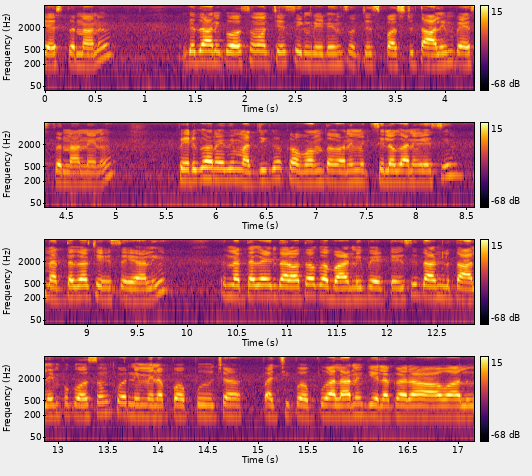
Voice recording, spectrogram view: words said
చేస్తున్నాను. ఇంకా దానికోసం వచ్చేసి ఇంగ్రీడియంట్స్ వచ్చేసి ఫస్ట్ తాలింపు వేస్తున్నాను నేను. పెరుగు అనేది మజ్జిగ కవ్వంతో కానీ మిక్సీలో కానీ వేసి మెత్తగా చేసేయాలి. మెత్తగా అయిన తర్వాత ఒక బాండి పెట్టేసి దాంట్లో తాలింపు కోసం కొన్ని మినపప్పు చ పచ్చిపప్పు అలానే జీలకర్ర ఆవాలు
